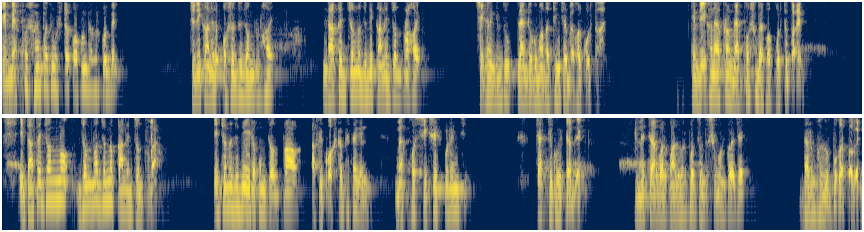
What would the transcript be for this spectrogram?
এই ম্যাকফস হোমিওপ্যাথি ওষুধটা কখন ব্যবহার করবেন? যদি কানের অসহ্য যন্ত্রণা হয়, দাঁতের জন্য যদি কানের যন্ত্রণা হয়, সেখানে কিন্তু প্ল্যান্টোকো মাদার টিংচার ব্যবহার করতে হয়। কিন্তু এখানে আপনার ম্যাকফসও ব্যবহার করতে পারেন। এই দাঁতের জন্য, যন্ত্রণার জন্য কানের যন্ত্রণা। এর জন্য যদি এরকম যন্ত্রণা আপনি কষ্ট পেয়ে থাকেন ম্যাকফস সিক্স এক্স পটেন্সি চারটি করে ট্যাবলেট দিনে চারবার, পাঁচবার পর্যন্ত সেবন করা যায়। দারুণভাবে উপকার পাবেন।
